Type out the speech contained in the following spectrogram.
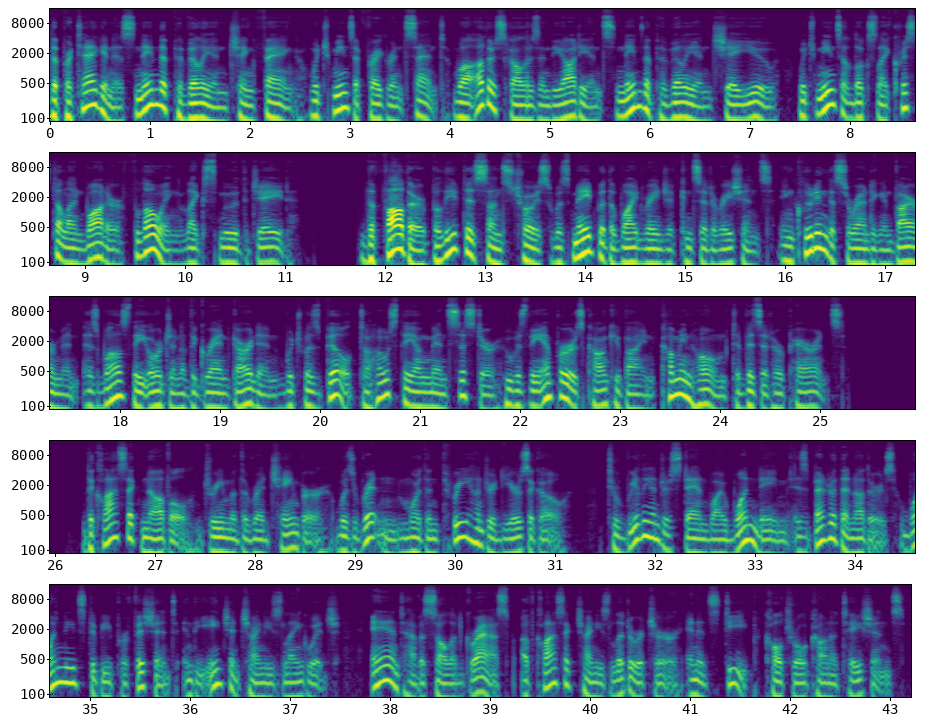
The protagonist named the pavilion Ching Feng, which means a fragrant scent, while other scholars in the audience named the pavilion Yu, which means it looks like crystalline water flowing like smooth jade. The father believed his son's choice was made with a wide range of considerations, including the surrounding environment as well as the origin of the Grand Garden, which was built to host the young man's sister, who was the emperor's concubine, coming home to visit her parents. The classic novel, Dream of the Red Chamber, was written more than 300 years ago. To really understand why one name is better than others, one needs to be proficient in the ancient Chinese language and have a solid grasp of classic Chinese literature and its deep cultural connotations.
